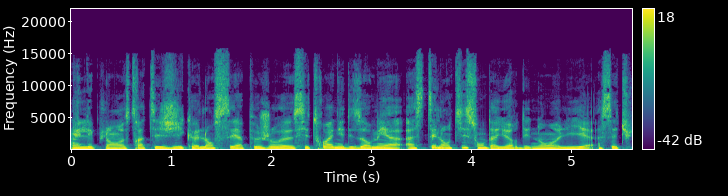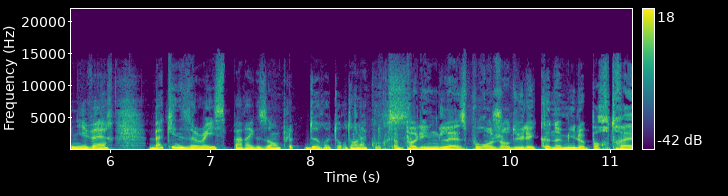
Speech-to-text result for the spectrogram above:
Les plans stratégiques lancés à Peugeot Citroën et désormais à Stellantis sont d'ailleurs des noms liés à cet univers. Back in the Race, par exemple, de retour dans la course. Paul Inglaise pour aujourd'hui l'économie, le portrait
